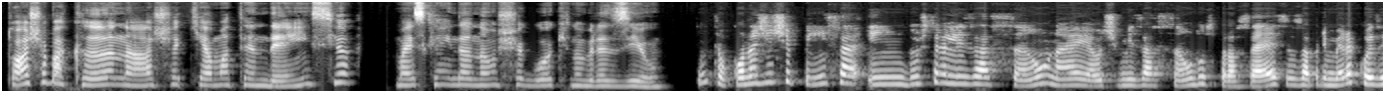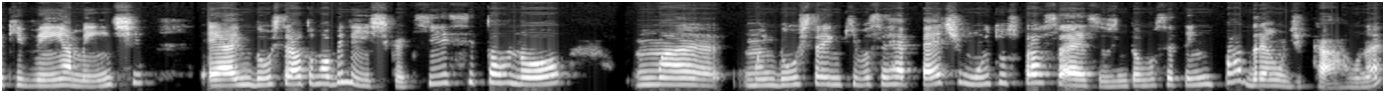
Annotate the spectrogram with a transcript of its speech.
tu acha bacana, acha que é uma tendência, mas que ainda não chegou aqui no Brasil? Então, quando a gente pensa em industrialização, né, otimização dos processos, a primeira coisa que vem à mente é a indústria automobilística, que se tornou uma, uma indústria em que você repete muito os processos, então você tem um padrão de carro, né?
